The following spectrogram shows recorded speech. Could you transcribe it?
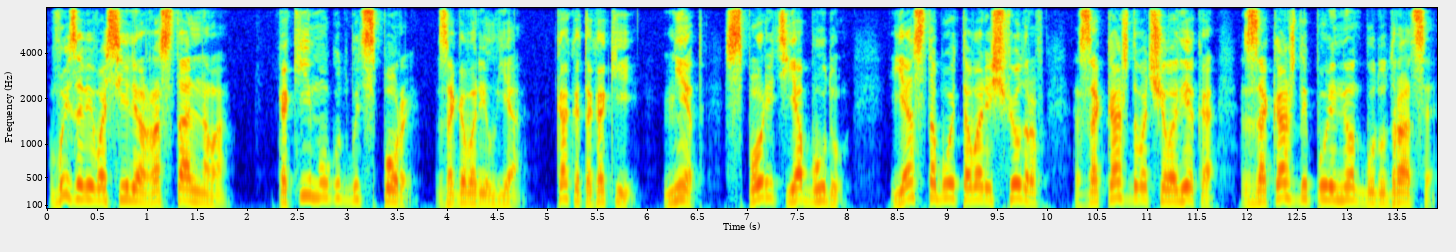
«Вызови Василия Растального!» «Какие могут быть споры?» – заговорил я. «Как это какие?» «Нет, спорить я буду. Я с тобой, товарищ Федоров, за каждого человека, за каждый пулемет буду драться.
